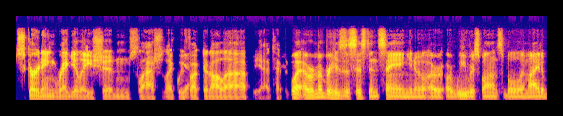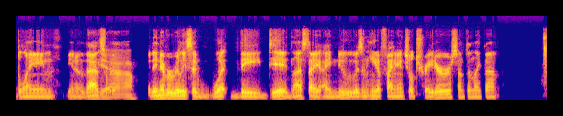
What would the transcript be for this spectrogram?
skirting regulation slash like we Yeah. fucked it all up. Yeah, type of. well, I remember his assistant saying, you know, are are we responsible? Am I to blame? You know, that sort of. yeah. But they never really said what they did. Last I I knew, wasn't he a financial trader or something like that? I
